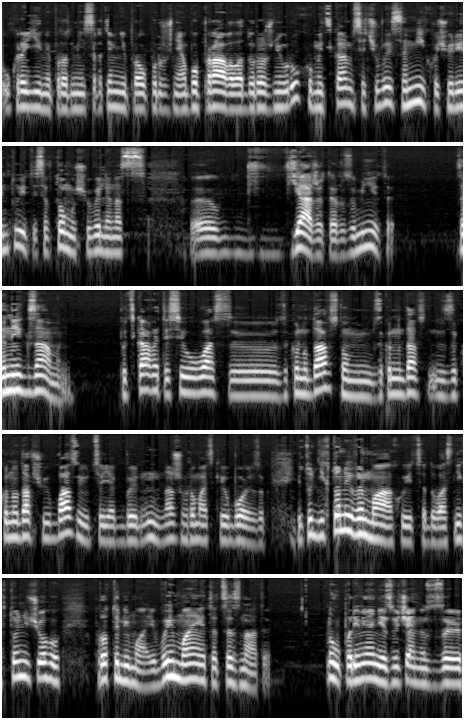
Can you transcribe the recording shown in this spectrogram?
України про адміністративні правопорушення або правила дорожнього руху, ми цікавимося, чи ви самі хоч орієнтуєтеся в тому, що ви для нас е, в'яжете, розумієте? Це не екзамен. Поцікавитися у вас е, законодавством, законодав, законодавчою базою, це якби ну, наш громадський обов'язок. І тут ніхто не вимахується до вас, ніхто нічого проти не має. Ви маєте це знати. Ну, у порівнянні, звичайно, з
